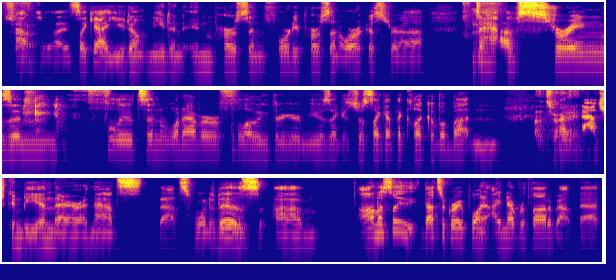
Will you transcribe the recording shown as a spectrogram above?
So Absolutely. It's like, yeah, you don't need an in-person 40-person orchestra to have strings and flutes and whatever flowing through your music. It's just like at the click of a button, that's that right. patch can be in there, and that's that's what it is. Um, honestly, that's a great point. I never thought about that.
